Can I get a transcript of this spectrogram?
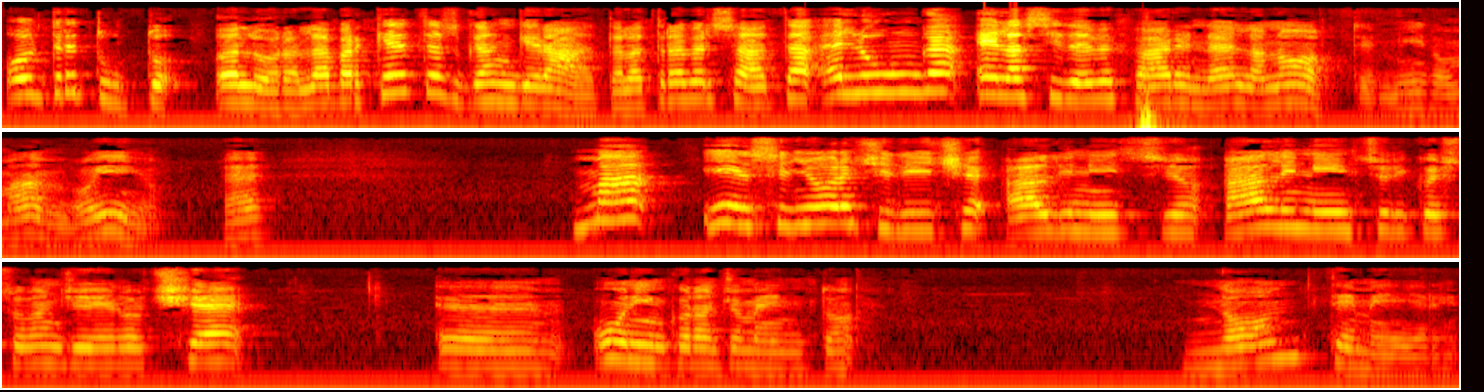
oltretutto, allora, la barchetta sgangherata, la traversata è lunga e la si deve fare nella notte, mi domando io, eh? Ma il Signore ci dice all'inizio, all'inizio di questo Vangelo c'è eh, un incoraggiamento. Non temere,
